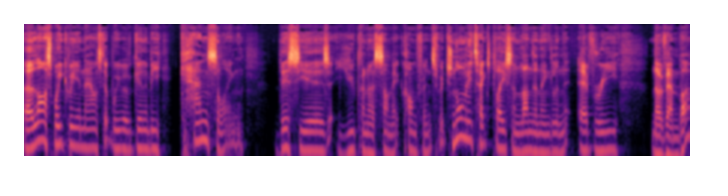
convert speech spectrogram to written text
uh, last week we announced that we were going to be cancelling this year's Youpreneur Summit conference, which normally takes place in London, England, every November.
